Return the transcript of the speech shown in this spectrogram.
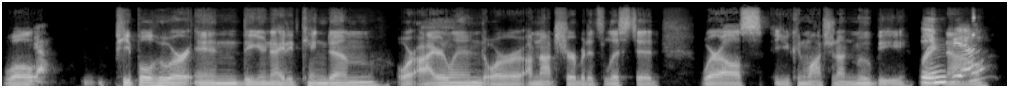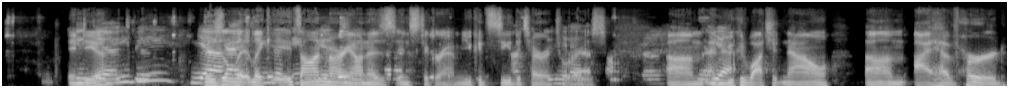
well yeah, people who are in the united kingdom or ireland or i'm not sure but it's listed where else you can watch it on mubi right India? now india, India. maybe. there's Yeah, a I li- like that it's on mariana's instagram you could see the territories um, and Yeah. you could watch it now. Um, I have heard,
